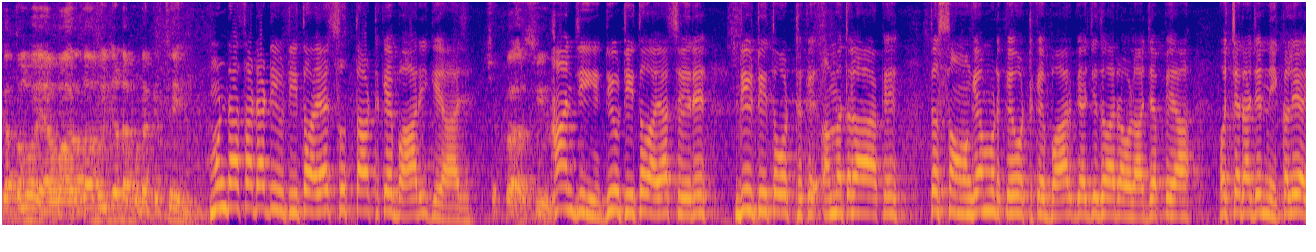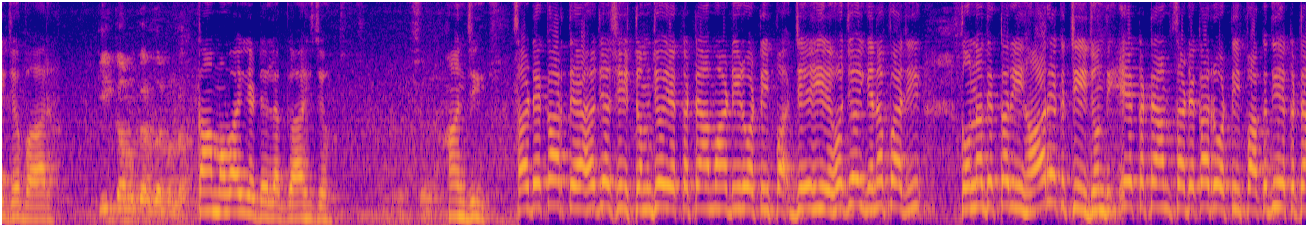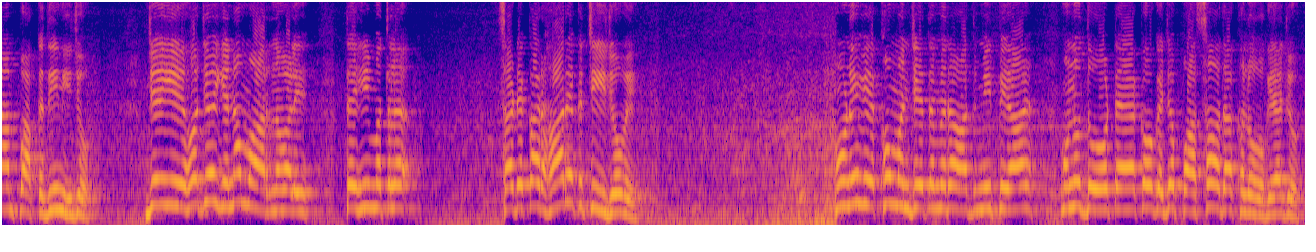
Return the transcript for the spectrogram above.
ਕਤਲ ਹੋਇਆ ਵਾਰਦਾਤ ਹੋਈ ਤੁਹਾਡਾ ਮੁੰਡਾ ਕਿੱਥੇ ਸੀ? ਮੁੰਡਾ ਸਾਡਾ ਡਿਊਟੀ ਤੋਂ ਆਇਆ ਸੁੱਤਾ ਉੱਠ ਕੇ ਬਾਹਰ ਹੀ ਗਿਆ ਅੱਜ। ਘਰ ਸੀ। ਹਾਂਜੀ ਡਿਊਟੀ ਤੋਂ ਆਇਆ ਸਵੇਰੇ। ਡਿਊਟੀ ਤੋਂ ਉੱਠ ਕੇ ਮਤਲਬ ਆ ਕੇ ਤੇ ਸੌਂ ਗਿਆ ਮੁੜ ਕੇ ਉੱਠ ਕੇ ਬਾਹਰ ਗਿਆ ਜਦੋਂ ਰੌਲਾ ਜਿਹਾ ਪਿਆ ਉਹ ਚਰਾ ਜੇ ਨਿਕਲ ਆਈ ਜੋ ਬਾਹਰ। ਕੀ ਕੰਮ ਕਰਦਾ ਮੁੰਡਾ? ਕੰਮ ਵਾਈ ਅੱਡੇ ਲੱਗਾ ਸੀ ਜੋ। ਹਾਂਜੀ। ਸਾਡੇ ਘਰ ਤੇ ਇਹੋ ਜਿਹਾ ਸਿਸਟਮ ਜੋ ਇੱਕ ਟਾਈਮ ਸਾਡੀ ਰੋਟੀ ਪ- ਜੇ ਹੀ ਇਹੋ ਜਿਹੇ ਹੋਈਏ ਨਾ ਭਾਜੀ ਤਾਂ ਉਹਨਾਂ ਦੇ ਘਰੀ ਹਰ ਇੱਕ ਚੀਜ਼ ਹੁੰਦੀ। ਇੱਕ ਟਾਈਮ ਸਾਡੇ ਘਰ ਰੋਟੀ ਪੱਕਦੀ ਇੱਕ ਟਾਈਮ ਪੱਕਦੀ ਨਹੀਂ ਜੋ। ਜੇ ਹੀ ਇਹੋ ਜਿਹੇ ਹੋਈਏ ਨਾ ਮਾਰਨ ਵਾਲੇ ਤੇ ਹੀ ਮਤਲਬ ਸਾਡੇ ਘਰ ਹਰ ਇੱਕ ਚੀਜ਼ ਹੋਵੇ। ਹੁਣ ਹੀ ਵੇਖੋ ਮੰਜੇ ਤੇ ਮੇਰਾ ਆਦਮੀ ਪਿਆ ਹੈ, ਉਹਨੂੰ ਦੋ ਅਟੈਕ ਹੋ ਗਏ ਜੋ ਪਾਸਾ ਉਹਦਾ ਖਲੋ ਗਿਆ ਜੋ।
